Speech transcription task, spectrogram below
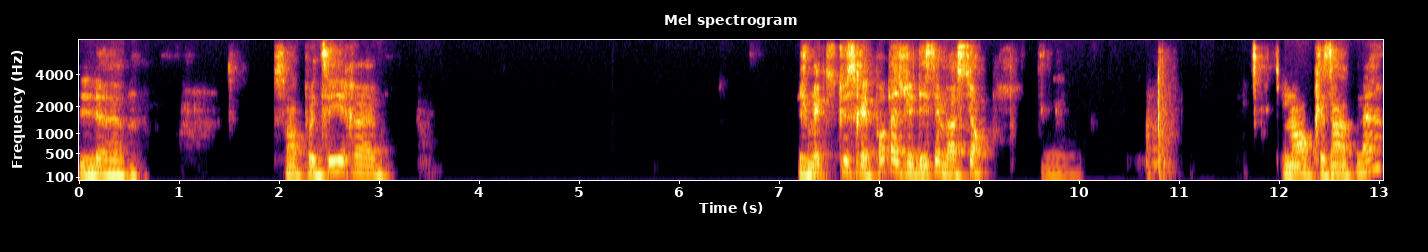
le, si on peut dire, euh, je ne m'excuserai pas parce que j'ai des émotions. Hmm qui montre présentement.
